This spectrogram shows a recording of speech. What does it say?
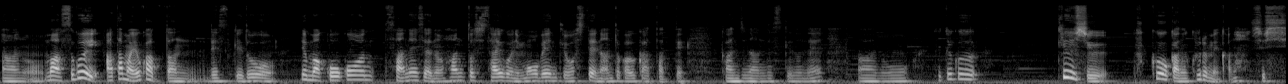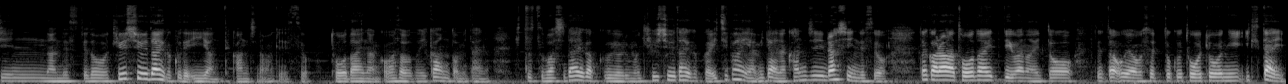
あのまあすごい頭良かったんですけどでまあ高校3年生の半年最後に猛勉強してなんとか受かったって感じなんですけどね。あの結局九州福岡の久留米かな？出身なんですけど九州大学でいいやんって感じなわけですよ。東大なんかわざわざ行かんとみたいな。一橋大学よりも九州大学が一番やみたいな感じらしいんですよ。だから東大って言わないと絶対親を説得東京に行きたいっ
